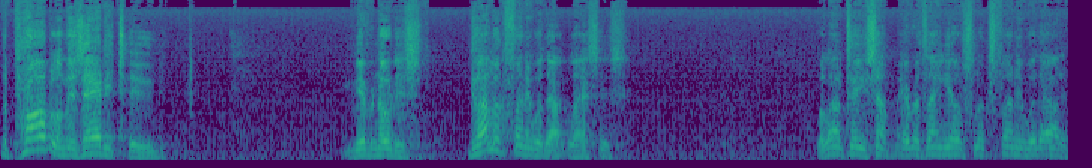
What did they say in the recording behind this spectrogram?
The problem is attitude. You ever noticed, do I look funny without glasses? Well, I'll tell you something. Everything else looks funny without it.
